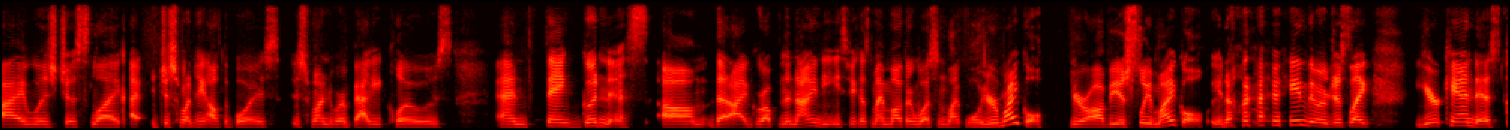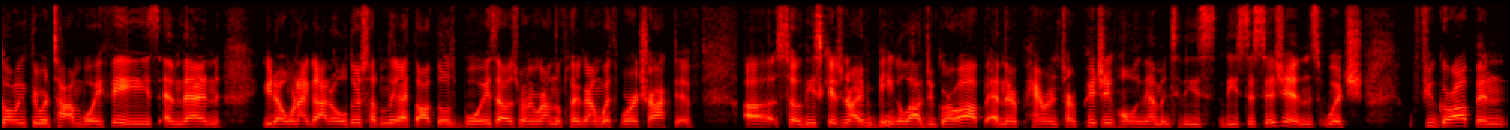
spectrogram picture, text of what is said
I was just like, I just wanted to hang out with the boys, just wanted to wear baggy clothes. And thank goodness um, that I grew up in the 90s because my mother wasn't like, well, you're Michael. You're obviously Michael. You know what I mean? They were just like, you're Candace going through a tomboy phase. And then, you know, when I got older, suddenly I thought those boys I was running around the playground with were attractive. Uh, so these kids are not even being allowed to grow up, and their parents are pigeonholing them into these these decisions, which if you grow up and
